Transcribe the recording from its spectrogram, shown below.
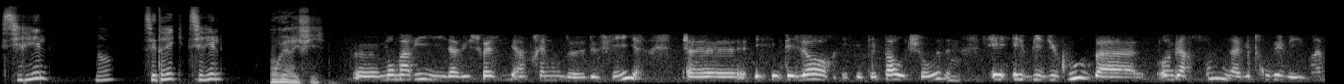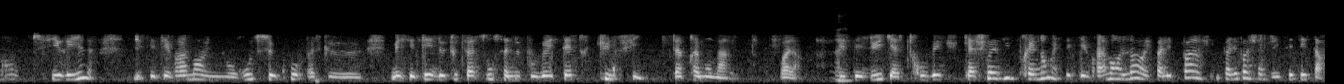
Cyril? Non? Cédric? Cyril? On vérifie. Euh, mon mari, il avait choisi un prénom de, de fille, euh, et c'était Laure, et c'était pas autre chose. Mm. Et, et puis du coup, bah, un garçon, on avait trouvé mais vraiment Cyril, et c'était vraiment une roue de secours parce que, mais c'était de toute façon, ça ne pouvait être qu'une fille, d'après mon mari. Voilà. Ouais. C'était lui qui a trouvé, qui a choisi le prénom, et c'était vraiment Laure. Il fallait pas, il fallait pas changer. C'était ça.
